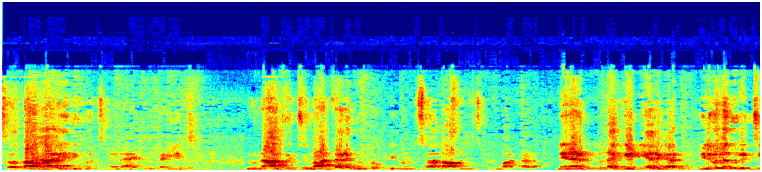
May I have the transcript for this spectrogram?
స్వతహా ఎదిగొచ్చిన నాయకుడు కడియం శ్రీయరి నువ్వు నా గురించి మాట్లాడే ముందు ఒకటి రెండు సార్లు ఆలోచించుకుని మాట్లాడాలి నేను అనుకుంటున్నా కేటీఆర్ గారు విలువల గురించి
